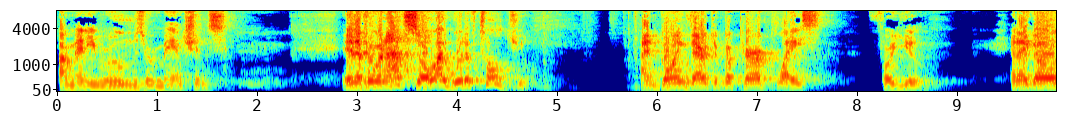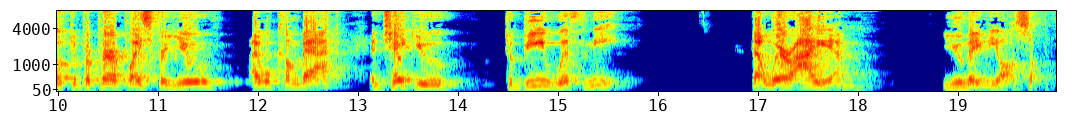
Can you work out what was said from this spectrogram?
are many rooms or mansions. And if it were not so, I would have told you. I'm going there to prepare a place for you. And I go to prepare a place for you. I will come back and take you to be with me, that where I am, you may be also.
